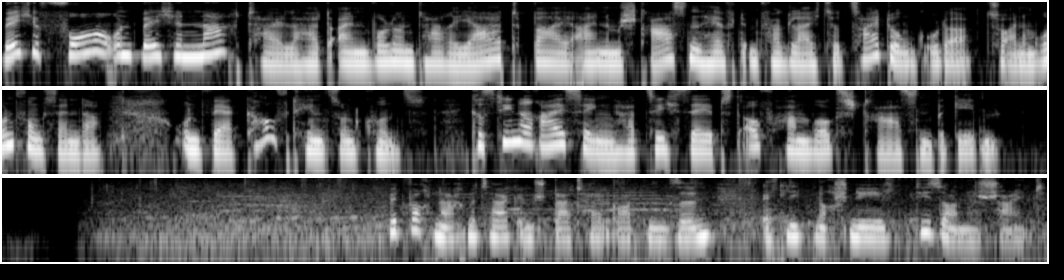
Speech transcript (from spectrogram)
Welche Vor- und welche Nachteile hat ein Volontariat bei einem Straßenheft im Vergleich zur Zeitung oder zu einem Rundfunksender? Und wer kauft Hinz und Kunz? Christine Reising hat sich selbst auf Hamburgs Straßen begeben. Mittwochnachmittag im Stadtteil Ottensen. Es liegt noch Schnee, die Sonne scheint.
